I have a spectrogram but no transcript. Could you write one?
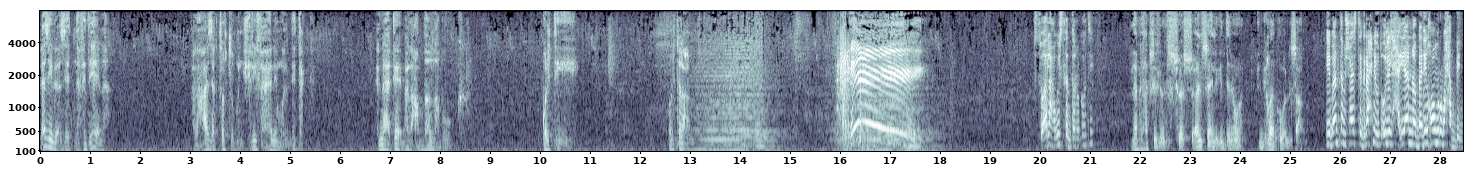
لازم يبقى زيتنا في ايدينا أنا عايزك تطلب من شريفه هانم والدتك إنها تقبل عبد الله أبوك. قلت إيه؟ قلت إيه السؤال عويص للدرجة دي؟ لا بالعكس السؤال- سهل جدا. هو الجواب هو اللي صعب. يبقى انت مش عايز تجرحني وتقولي الحقيقة ان بليغ عمره ما حبني.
